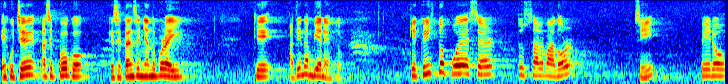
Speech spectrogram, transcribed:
Escuché hace poco que se está enseñando por ahí que, atiendan bien esto, que Cristo puede ser tu Salvador, ¿sí? Pero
